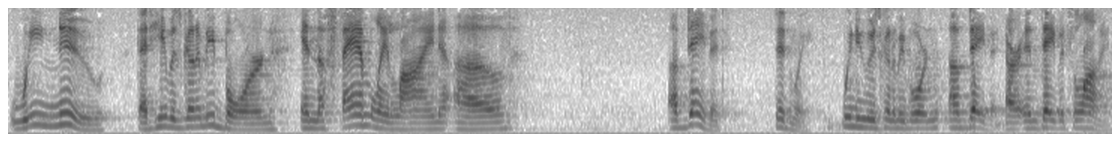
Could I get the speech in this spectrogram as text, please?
we knew that he was going to be born in the family line of of David, didn't we? We knew he was going to be born of David, or in David's line.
